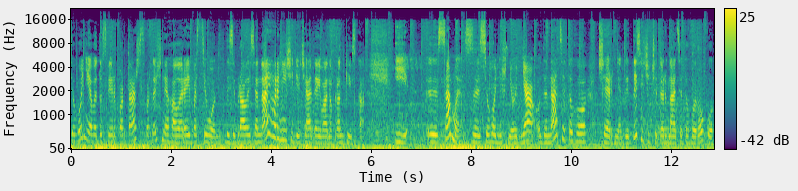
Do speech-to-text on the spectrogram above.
Сьогодні я веду свій репортаж з спортичної галереї Бастіон, де зібралися найгарніші дівчата Івано-Франківська. І е, саме з сьогоднішнього дня, 11 червня 2014 року,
